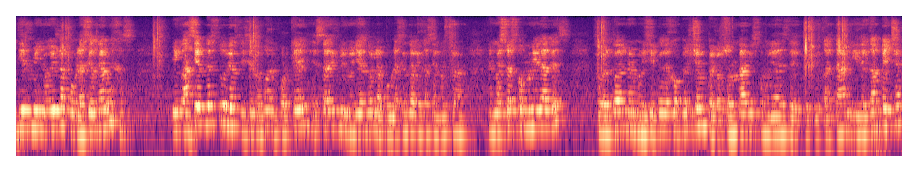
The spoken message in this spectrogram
disminuir la población de abejas. Y haciendo estudios diciendo, bueno, ¿por qué está disminuyendo la población de abejas en, nuestra, en nuestras comunidades? Sobre todo en el municipio de Jopelchen, pero son varias comunidades de, Yucatán y de Campeche.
